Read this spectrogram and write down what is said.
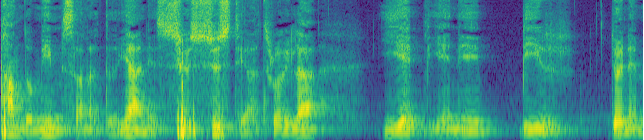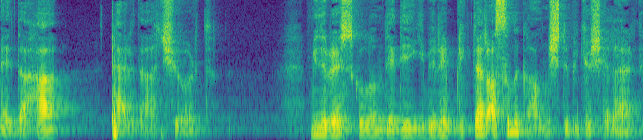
pandomim sanatı yani sözsüz tiyatroyla yepyeni bir döneme daha perde açıyordu. Münir Özkul'un dediği gibi replikler asılı kalmıştı bir köşelerde.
